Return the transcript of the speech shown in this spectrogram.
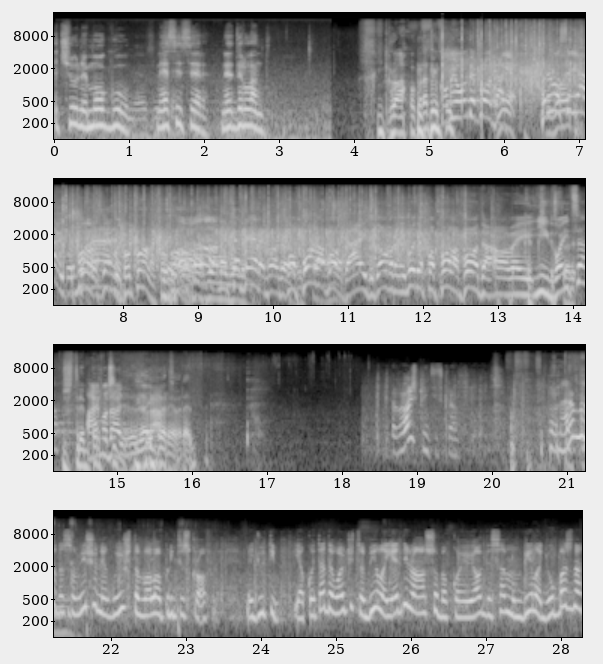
Neću, ne mogu, ne siser, Nederland. Bravo, brate, kome je ovde boda? Prvo se javite, vas, ne budete. Po pola, po pola. Pola, neka dele bodove. Po pola boda, ajde, dobro, ne bude po pola boda ovaj, njih dvojica. Ajmo dalje. Najgore, vred. Jel voliš Princess Crawford? Naravno da sam više nego išta volao Princess Crawford. Međutim, iako je ta devojčica bila jedina osoba koja je ovdje sa mnom bila ljubazna,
